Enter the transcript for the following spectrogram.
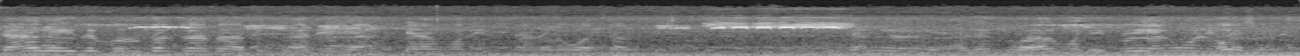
ಕೆಳಗೆ ಇದು ಬರ್ತಂಕ ಅದು ಗಾಡಿ ಹೆಂಗೆ ಕೆಳಗೆ ಬಂದಿತ್ತು ನನಗೆ ಗೊತ್ತಾಗ್ತದೆ ಹೆಂಗೆ ಅಲ್ಲಿಂದ ಒಳಗೆ ಬಂದಿತ್ತು ಹೆಂಗೆ ಮಾಡಿದ್ದಾರೆ ಮನೆ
